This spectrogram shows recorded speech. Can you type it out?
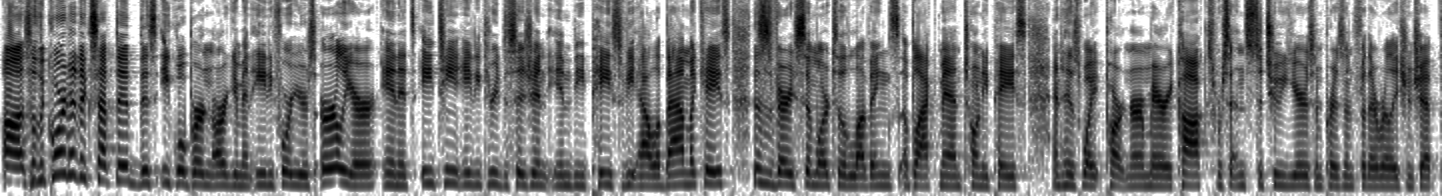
Uh, so the court had accepted this equal burden argument 84 years earlier in its 1883 decision in the Pace v. Alabama case. This is very similar to the Lovings. A black man, Tony Pace, and his white partner, Mary Cox, were sentenced to two years in prison for their relationship.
